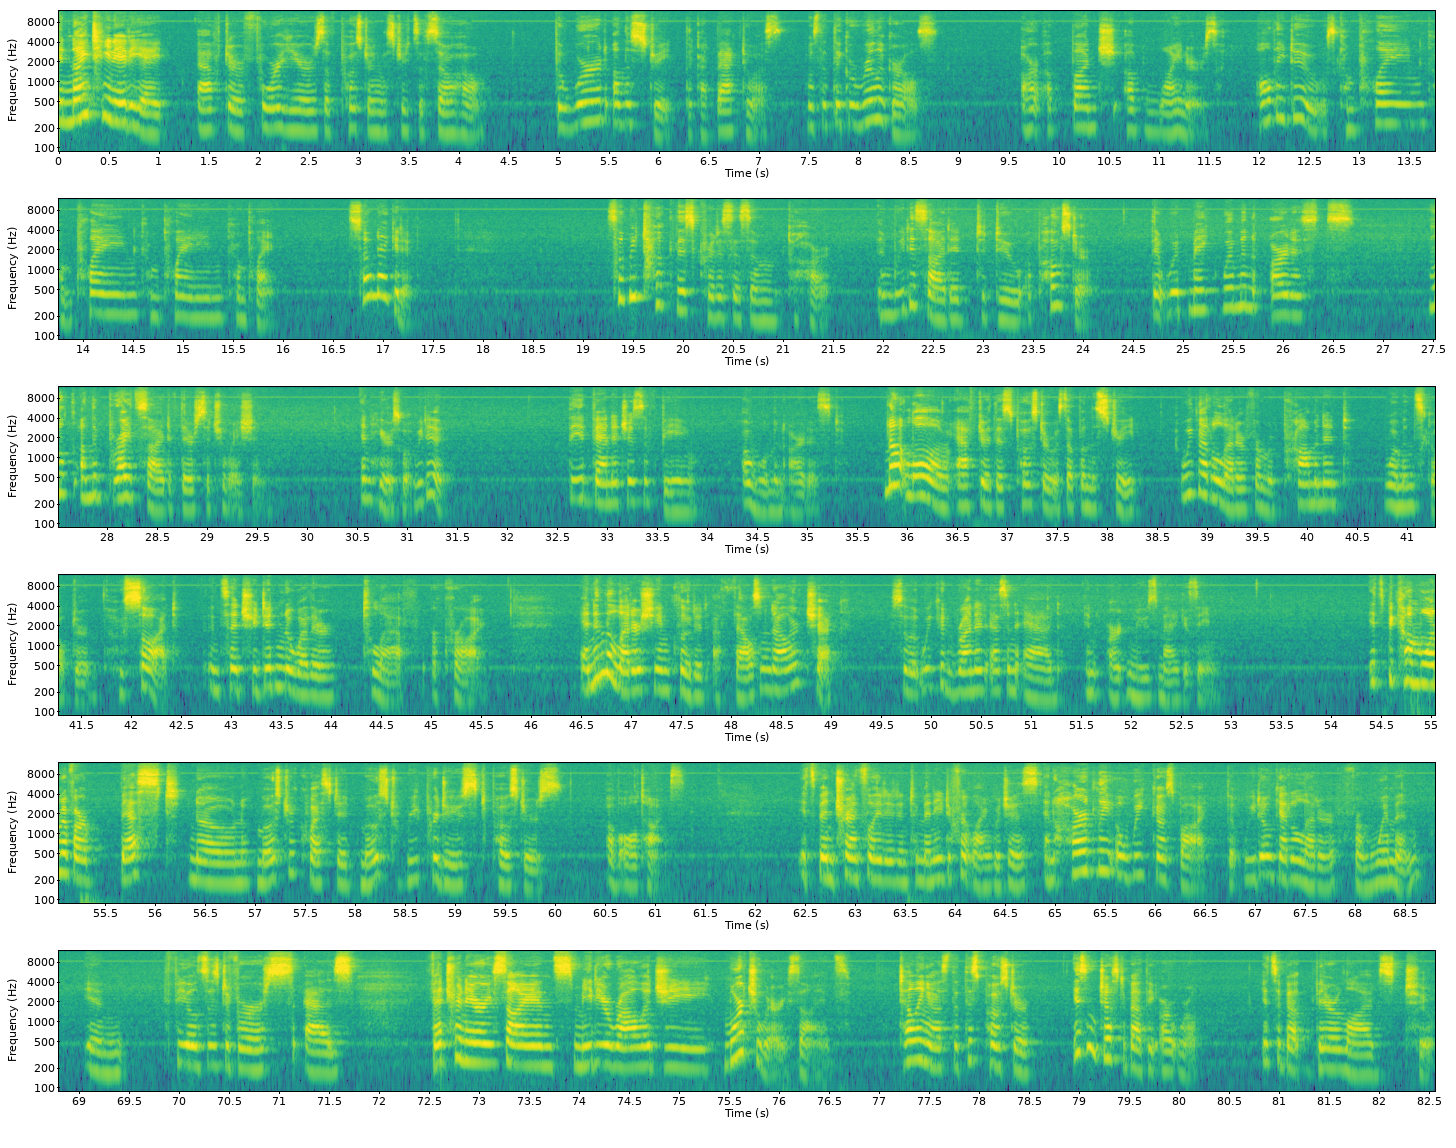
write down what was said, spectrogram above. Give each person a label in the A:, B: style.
A: In 1988, after four years of postering the streets of Soho, the word on the street that got back to us was that the Guerrilla Girls are a bunch of whiners. All they do is complain, complain, complain, complain. So negative. So we took this criticism to heart and we decided to do a poster that would make women artists look on the bright side of their situation. And here's what we did The advantages of being a woman artist. Not long after this poster was up on the street, we got a letter from a prominent woman sculptor who saw it and said she didn't know whether to laugh or cry. And in the letter, she included a $1,000 check so that we could run it as an ad in Art News magazine. It's become one of our best known, most requested, most reproduced posters of all times. It's been translated into many different languages, and hardly a week goes by that we don't get a letter from women in fields as diverse as veterinary science, meteorology, mortuary science, telling us that this poster isn't just about the art world, it's about their lives too.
